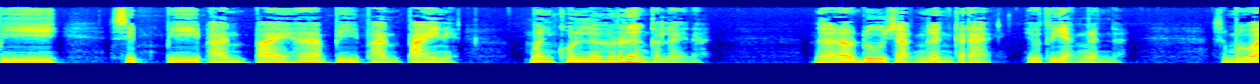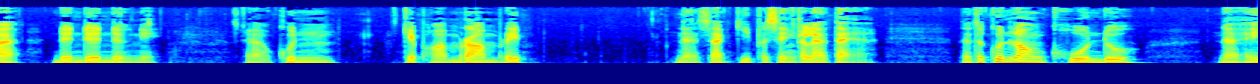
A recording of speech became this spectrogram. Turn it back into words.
ปี 10 ปีผ่านไป 5 ปีผ่านไปเนี่ยมันคนละเรื่องกันเลยนะนะเราดูจากเงินก็ได้ยกตัวอย่างเงินนะสมมุติว่าเดือนเดือนหนึ่งเนี่ยคุณเก็บหอมรอมริบนะสักกี่เปอร์เซ็นต์ก็แล้วแต่แต่ถ้าคุณลองคูณดูนะไอ้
